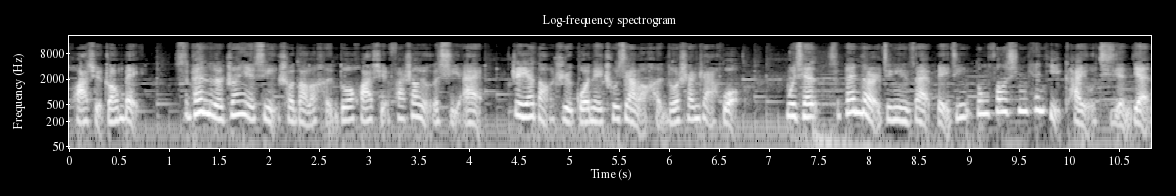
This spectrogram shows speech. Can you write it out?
滑雪装备。Spider 的专业性受到了很多滑雪发烧友的喜爱，这也导致国内出现了很多山寨货。目前，Spender 仅仅在北京东方新天地开有旗舰店。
